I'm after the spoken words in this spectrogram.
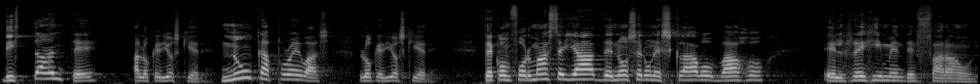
distante a lo que Dios quiere. Nunca pruebas lo que Dios quiere. Te conformaste ya de no ser un esclavo bajo el régimen de Faraón.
